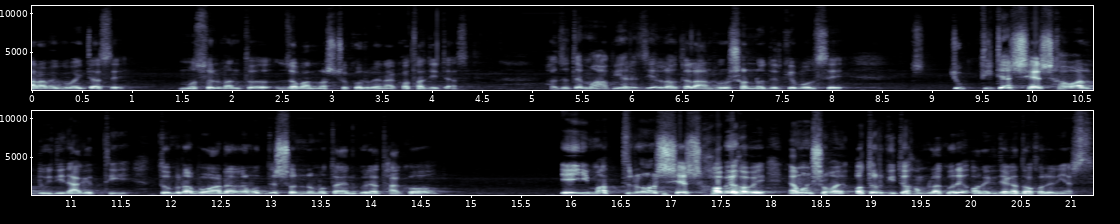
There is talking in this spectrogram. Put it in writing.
আরামে ঘুমাইতে আছে। মুসলমান তো জবান নষ্ট করবে না, কথা যেটা আছে। হজরতে মাহবিয়ার জিয়াল্লাহ তালা আনহু সৈন্যদেরকে বলছে, চুক্তিটা শেষ হওয়ার দুই দিন আগের থেকে তোমরা বর্ডারের মধ্যে সৈন্য মোতায়েন করে থাকো। এই মাত্র শেষ হবে হবে এমন সময় অতর্কিত হামলা করে অনেক জায়গা দখলে নিয়ে আসছে।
